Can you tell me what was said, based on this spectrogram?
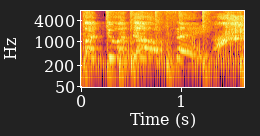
but do a no thing.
